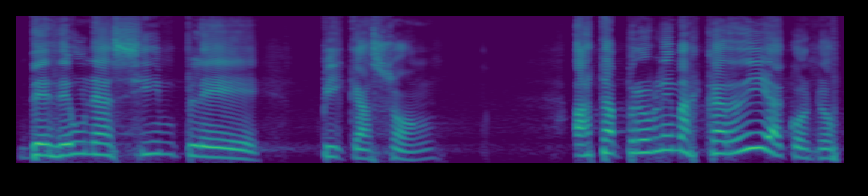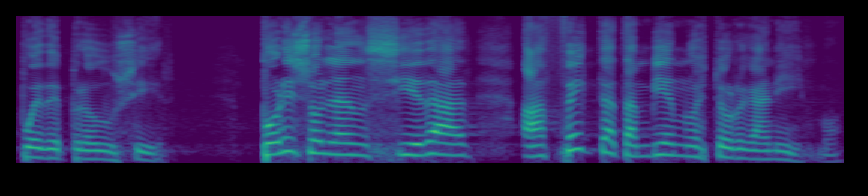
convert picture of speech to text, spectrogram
desde una simple picazón hasta problemas cardíacos nos puede producir. Por eso la ansiedad afecta también nuestro organismo.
